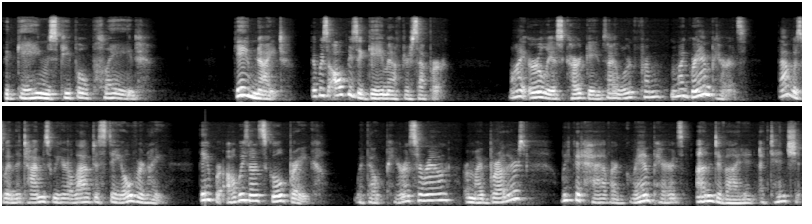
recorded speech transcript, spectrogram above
the games people played. Game night. There was always a game after supper. My earliest card games I learned from my grandparents. That was when the times we were allowed to stay overnight. They were always on school break. Without parents around or my brothers, we could have our grandparents' undivided attention.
